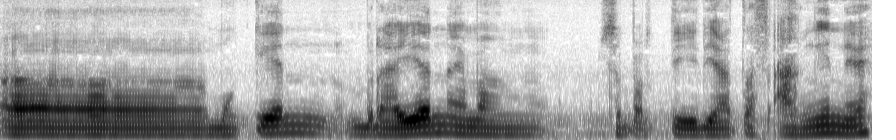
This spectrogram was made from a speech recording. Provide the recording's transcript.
uh, mungkin Bryan emang seperti di atas angin ya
